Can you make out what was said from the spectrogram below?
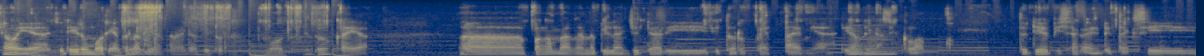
Oh iya, jadi rumornya tuh nanti akan ada fitur mode itu kayak eh, pengembangan lebih lanjut dari fitur bedtime ya di Mm-mm. aplikasi clock. Itu dia bisa kayak deteksi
